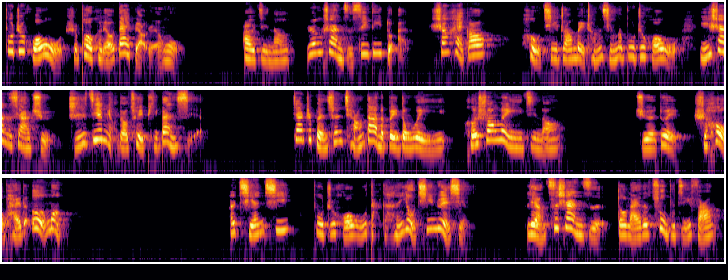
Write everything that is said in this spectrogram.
不知火舞是 POKE 流代表人物，二技能扔扇子 CD 短，伤害高，后期装备成型的不知火舞一扇子下去直接秒掉脆皮半血，加之本身强大的被动位移和双位移技能，绝对是后排的噩梦。而前期不知火舞打得很有侵略性，两次扇子都来得猝不及防。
